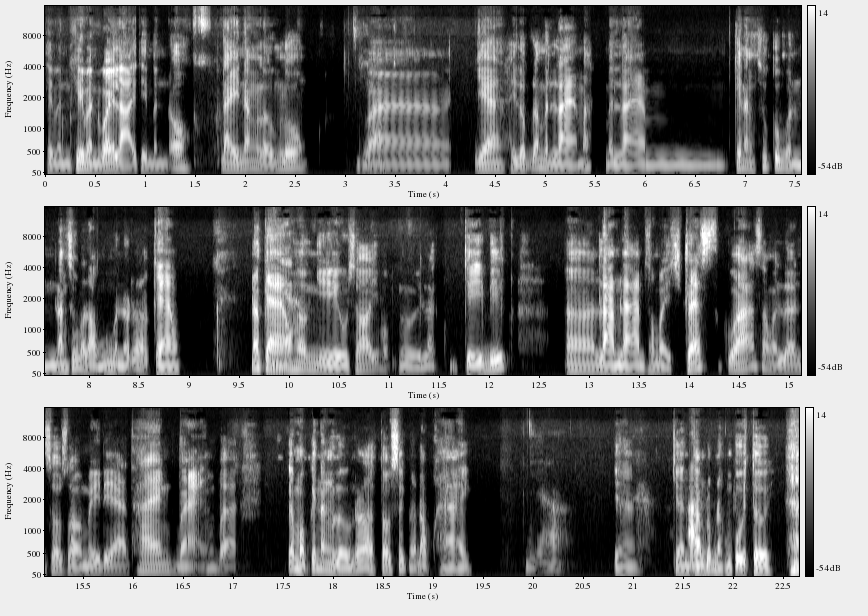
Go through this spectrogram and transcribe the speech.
thì mình khi mình quay lại thì mình ô đầy năng lượng luôn và yeah. yeah thì lúc đó mình làm á mình làm cái năng suất của mình năng suất lao động của mình nó rất là cao nó cao yeah. hơn nhiều so với một người là chỉ biết uh, làm làm xong rồi stress quá xong rồi lên social media than vãn và cái một cái năng lượng rất là toxic nó độc hại dạ yeah. yeah. cho nên anh... tâm lúc nào cũng vui tươi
